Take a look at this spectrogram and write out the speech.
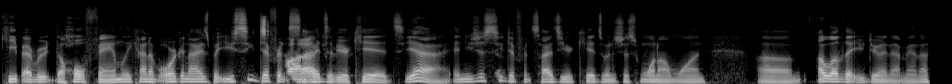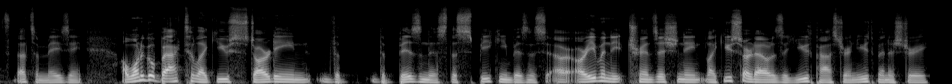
keep every the whole family kind of organized, but you see different Five. sides of your kids, yeah, and you just see different sides of your kids when it's just one on one. I love that you're doing that, man. That's that's amazing. I want to go back to like you starting the the business, the speaking business, or, or, even transitioning, like you started out as a youth pastor in youth ministry,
